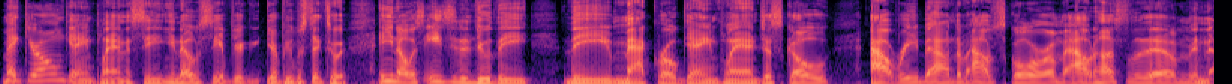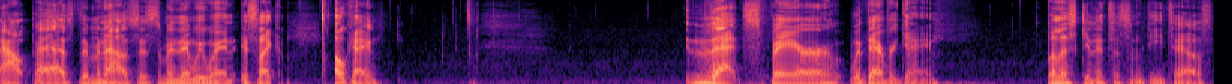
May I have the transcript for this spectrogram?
Make your own game plan and see, you know, see if your your people stick to it. And you know, it's easy to do the the macro game plan. Just go out rebound them, outscore them, out hustle them, and out pass them and out system, and then we win. It's like, okay, that's fair with every game. But let's get into some details.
